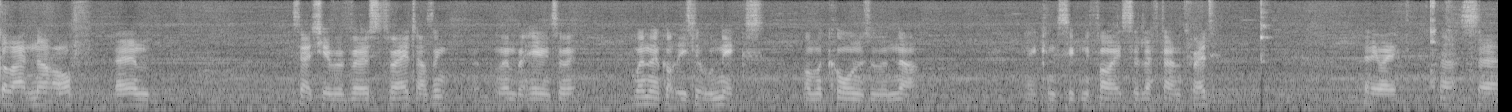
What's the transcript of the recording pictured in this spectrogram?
got that nut off. Um, it's actually a reverse thread. I think I remember hearing something. When they've got these little nicks on the corners of the nut, it can signify it's a left-hand thread. Anyway, that's. Uh,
